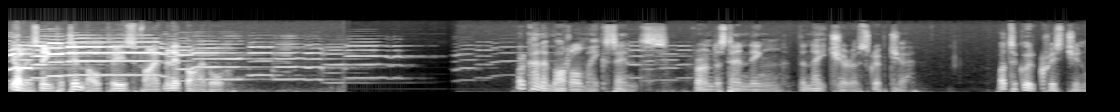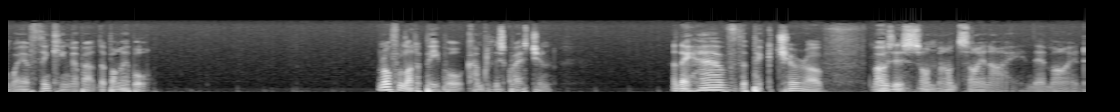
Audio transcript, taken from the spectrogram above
You're listening to Tim Bulkeley's Five Minute Bible. What kind of model makes sense for understanding the nature of Scripture? What's a good Christian way of thinking about the Bible? An awful lot of people come to this question and they have the picture of Moses on Mount Sinai in their mind.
